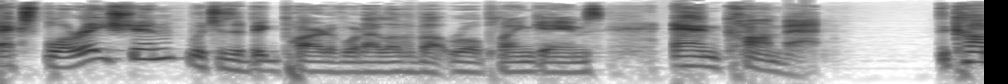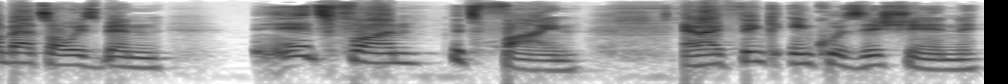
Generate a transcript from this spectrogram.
exploration, which is a big part of what I love about role playing games, and combat. The combat's always been it's fun, it's fine. And I think Inquisition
